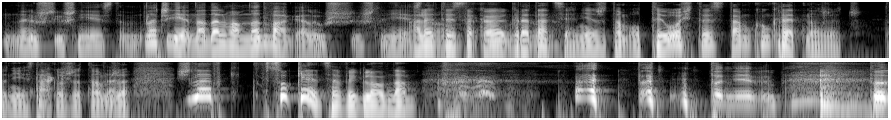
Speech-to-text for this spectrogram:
no. już, już nie jestem. Znaczy nie, nadal mam nadwagę, ale już, już nie jest. Ale no, to jest taka tak, gradacja, nie? Że tam otyłość to jest tam konkretna rzecz. To nie jest Tak, tylko, że tam, tak. że źle w, w sukience wyglądam. To nie wiem. To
